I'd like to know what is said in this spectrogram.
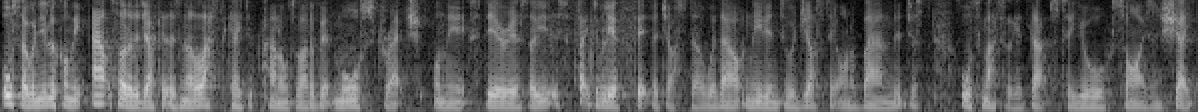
Also, when you look on the outside of the jacket, there's an elasticated panel to add a bit more stretch on the exterior. So it's effectively a fit adjuster without needing to adjust it on a band. It just automatically adapts to your size and shape.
